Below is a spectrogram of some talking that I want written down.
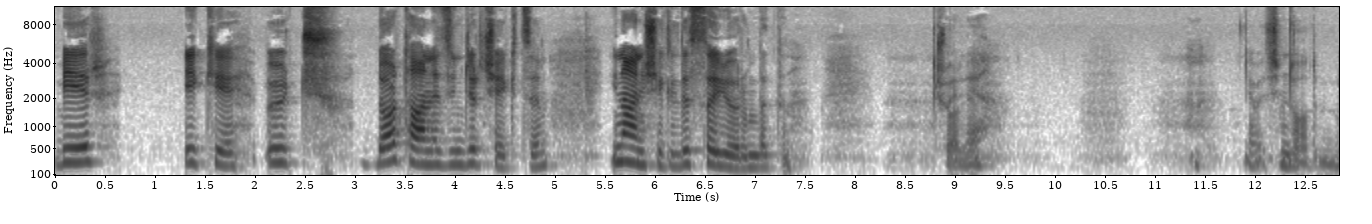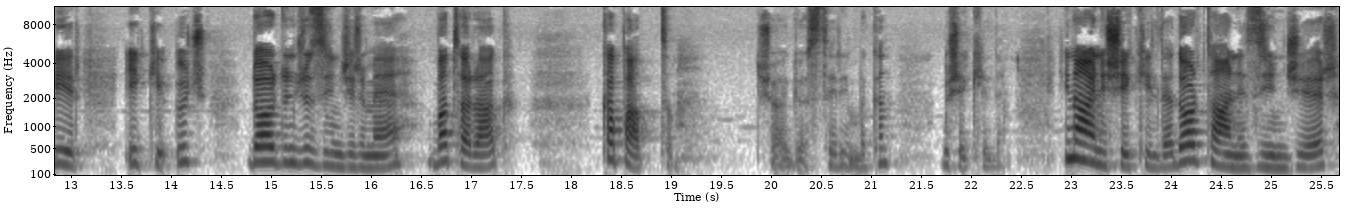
1, 2, 3, 4 tane zincir çektim. Yine aynı şekilde sayıyorum bakın. Şöyle. Evet şimdi oldu. 1, 2, 3, 4. zincirime batarak kapattım. Şöyle göstereyim bakın. Bu şekilde. Yine aynı şekilde 4 tane zincir.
